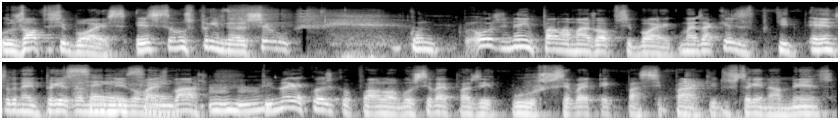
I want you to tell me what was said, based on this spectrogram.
os office boys, esses são os primeiros. Chego, quando, hoje nem fala mais office boy, mas aqueles que entram na empresa sei, no nível sei. mais baixo, uhum. primeira coisa que eu falo, ó, você vai fazer curso, você vai ter que participar aqui dos treinamentos,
